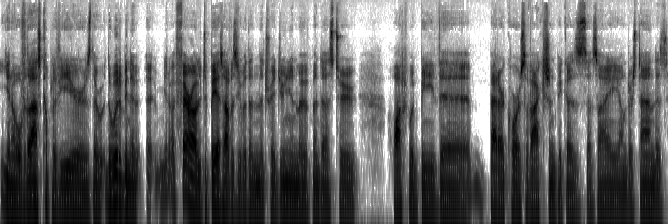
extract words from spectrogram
you know, over the last couple of years, there there would have been a, you know a fair old debate, obviously, within the trade union movement as to what would be the better course of action. Because, as I understand it,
